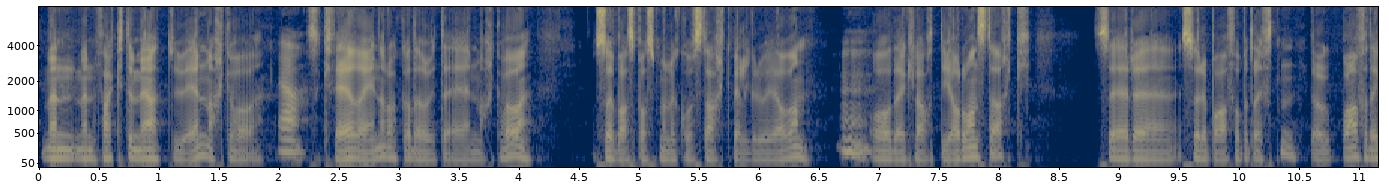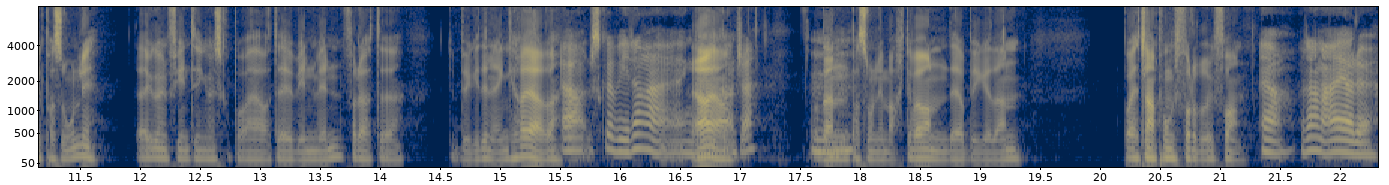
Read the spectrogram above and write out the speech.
Men, men faktum er at du er en merkevare. Ja. Så hver en av dere der ute er en merkevare. Og så er bare spørsmålet hvor sterk velger du å gjøre den. Mm. Og det er klart, gjør du den sterk, så er, det, så er det bra for bedriften. Det er bra for deg personlig. Det er jo en fin ting å huske på her, at det er vinn-vinn, for at eh, du bygger din egen karriere. ja, du skal videre en gang, Ja, ja. kanskje? Og den Mhm. personlige merkevaren, det å bygge den, på et eller annet punkt får du bruk for den. Ja, og den eier du.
